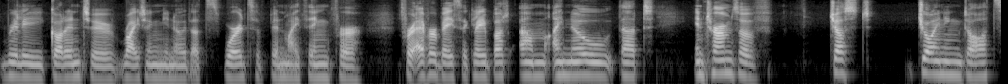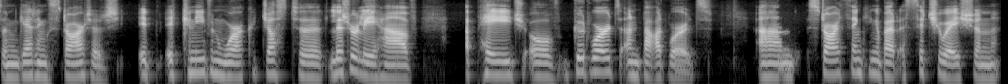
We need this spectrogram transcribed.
really got into writing. You know, that's words have been my thing for forever, basically. But um, I know that in terms of just joining dots and getting started, it, it can even work just to literally have a page of good words and bad words and start thinking about a situation,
